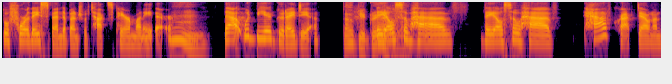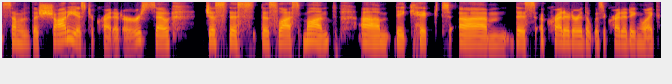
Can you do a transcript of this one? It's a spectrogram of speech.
before they spend a bunch of taxpayer money there. Mm. That would be a good idea. That would be a great they idea. also have they also have have cracked down on some of the shoddiest accreditors. So just this this last month, um, they kicked um, this accreditor that was accrediting like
